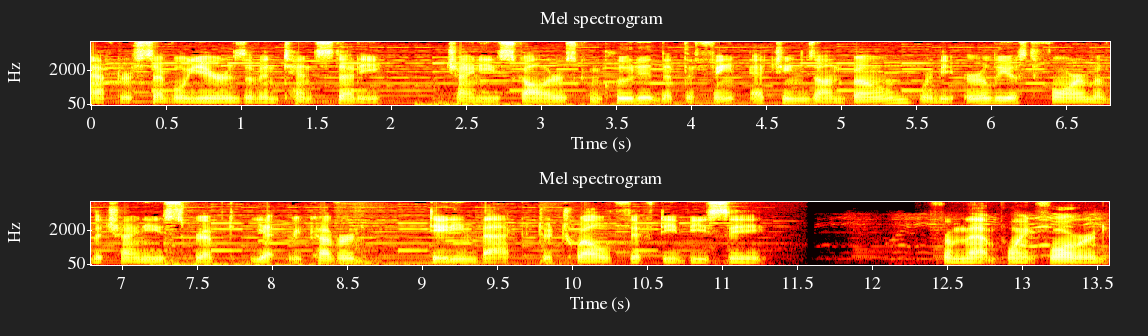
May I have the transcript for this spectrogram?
After several years of intense study, Chinese scholars concluded that the faint etchings on bone were the earliest form of the Chinese script yet recovered, dating back to 1250 BC. From that point forward,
